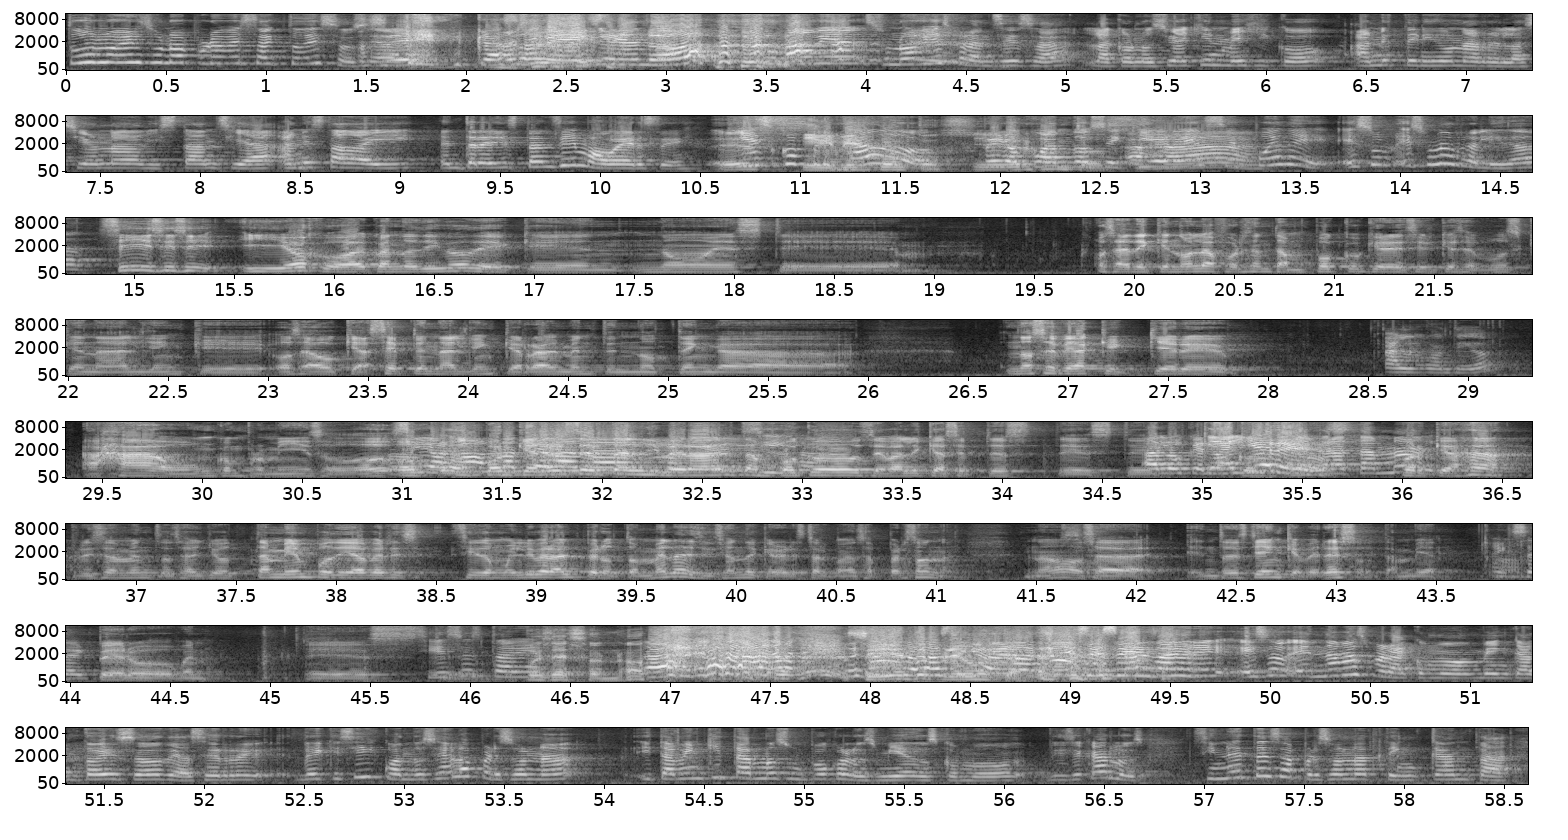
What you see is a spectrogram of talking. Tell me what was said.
tú no eres una prueba exacta de eso. O sea, Sí, caso de que éxito. Su novia, su novia es francesa, la conoció aquí en México, han tenido una relación a distancia, han estado ahí. Entre distancia y moverse. y es Y vivir complicado. juntos. Pero vivir cuando juntos. se quiere, Ajá. se puede. Es, un- es una realidad. Sí, sí, sí. Y ojo, ah, cuando digo de que no este. O sea, de que no la fuercen tampoco quiere decir que se busquen a alguien que. O sea, o que acepten a alguien que realmente no tenga. No se vea que quiere. ¿Algo contigo? Ajá, o un compromiso. O, Sí, o- o no, por no querer ser tan liberal, que- tampoco se vale que aceptes este. A lo que Que no quieres. te trata mal. Porque, ajá, precisamente, o sea, yo también podía haber sido muy liberal, pero tomé la decisión de querer estar con esa persona, ¿no? O sea, entonces tienen que ver eso también. ¿no? Exacto. Pero bueno, es. Sí, eso está bien. Pues eso, ¿no? Pues Siguiente eso pregunta. Sí, sí, padre. Eso, eh, nada más para como me encantó eso de hacer, re- de que sí, cuando sea la persona, y también quitarnos un poco los miedos, como dice Carlos, si neta esa persona te encanta,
